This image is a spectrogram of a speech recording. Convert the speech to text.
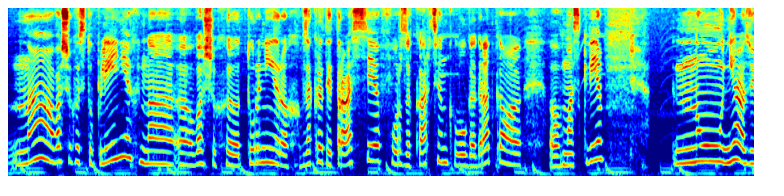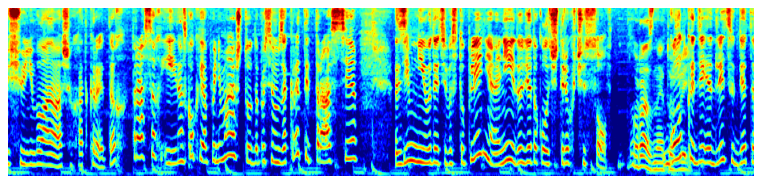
на ваших выступлениях, на э, ваших э, турнирах в закрытой трассе Форза Картинг, Волгоградка э, в Москве. Ну, ни разу еще не была на ваших открытых трассах. И, насколько я понимаю, что, допустим, в закрытой трассе зимние вот эти выступления, они идут где-то около 4 часов. Разные тоже Гонка ди- длится где-то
